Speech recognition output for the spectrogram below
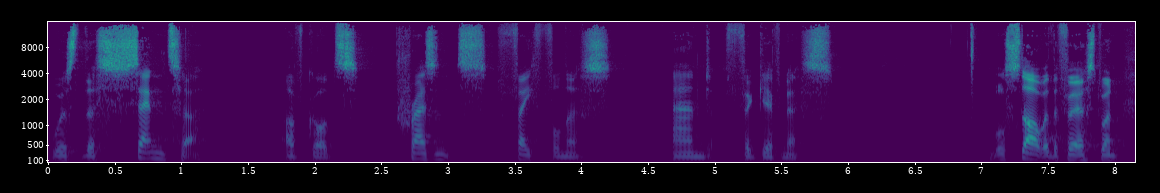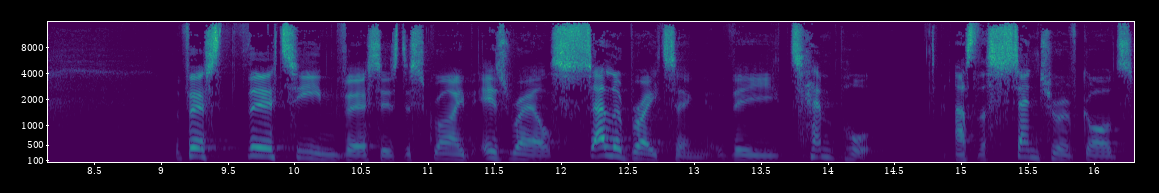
was the center of God's presence, faithfulness, and forgiveness. We'll start with the first one. The first 13 verses describe Israel celebrating the temple as the center of God's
